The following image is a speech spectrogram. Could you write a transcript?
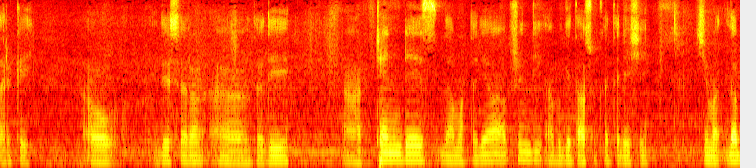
درکوي او دې سره د دې ټین ډیز دا مختلف اپشن دي هغه کې تاسو کتلی شئ چې مطلب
